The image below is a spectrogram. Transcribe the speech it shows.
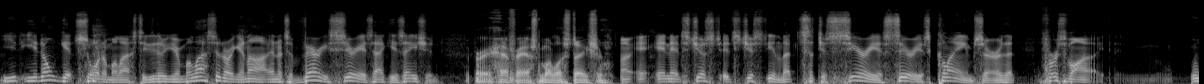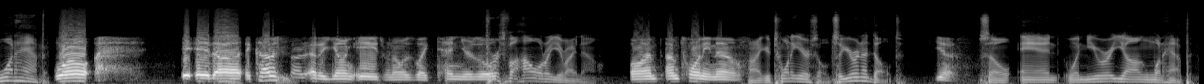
you, you don't get sort of molested. Either you're molested or you're not, and it's a very serious accusation. A very half-assed molestation. Uh, and, and it's just, it's just, you know, that's such a serious, serious claim, sir. That first of all, what happened? Well, it it, uh, it kind of started at a young age when I was like 10 years old. First of all, how old are you right now? oh, I'm I'm 20 now. All right, you're 20 years old, so you're an adult. Yeah. So, and when you were young, what happened?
